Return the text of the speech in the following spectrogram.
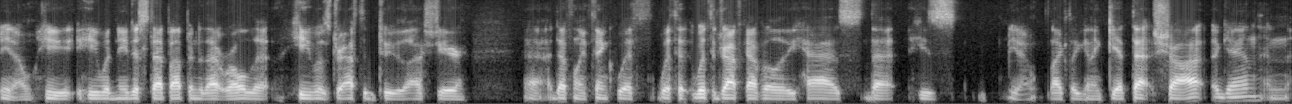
you know, he he would need to step up into that role that he was drafted to last year. Uh, I definitely think with with it, with the draft capital that he has, that he's you know likely going to get that shot again and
